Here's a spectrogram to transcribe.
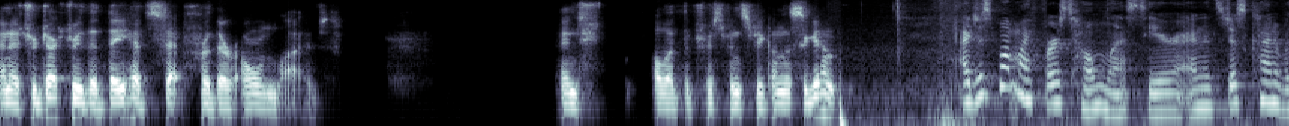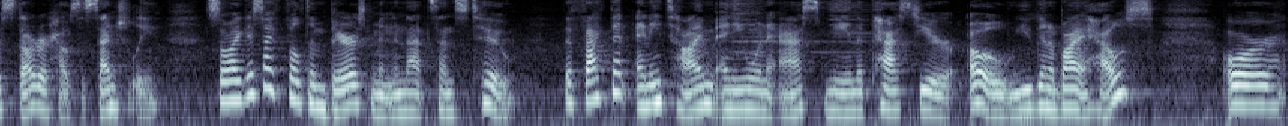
and a trajectory that they had set for their own lives. And I'll let the participants speak on this again. I just bought my first home last year, and it's just kind of a starter house essentially. So I guess I felt embarrassment in that sense too. The fact that anytime anyone asked me in the past year, Oh, you gonna buy a house? Or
